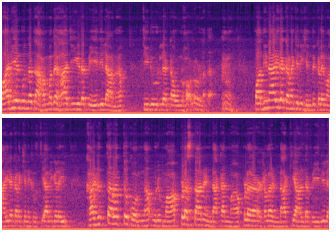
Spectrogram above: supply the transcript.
വാരിയംകുന്നത്ത് അഹമ്മദ് ഹാജിയുടെ പേരിലാണ് തിരൂരിലെ ടൗൺ ഹാൾ ഉള്ളത്. പതിനായിരക്കണക്കിന് ഹിന്ദുക്കളെയും ആയിരക്കണക്കിന് ക്രിസ്ത്യാനികളെയും കഴുത്തറത്ത് കൊന്ന ഒരു മാപ്പിള സ്ഥാനം ഉണ്ടാക്കാൻ മാപ്പിളകളെ ഉണ്ടാക്കിയ ആളുടെ പേരിൽ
